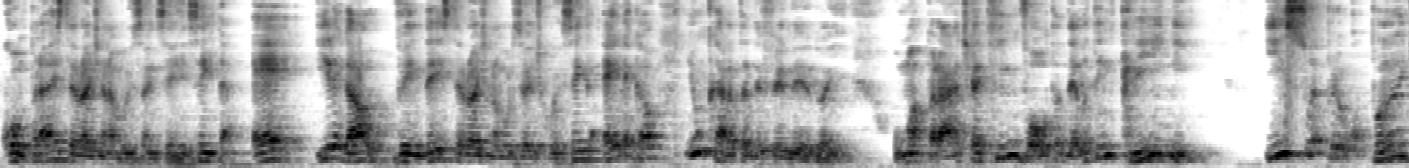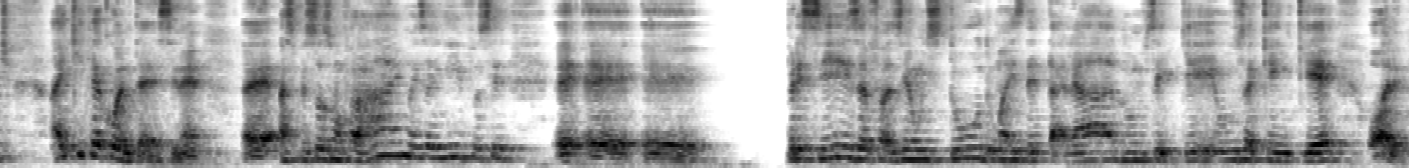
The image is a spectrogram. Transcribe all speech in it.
Comprar esteroide anabolizante sem receita é ilegal. Vender esteroide anabolizante com receita é ilegal. E um cara está defendendo aí uma prática que em volta dela tem crime. Isso é preocupante. Aí o que, que acontece, né? É, as pessoas vão falar, ai, mas aí você é, é, é precisa fazer um estudo mais detalhado, não sei o que, usa quem quer. Olha,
